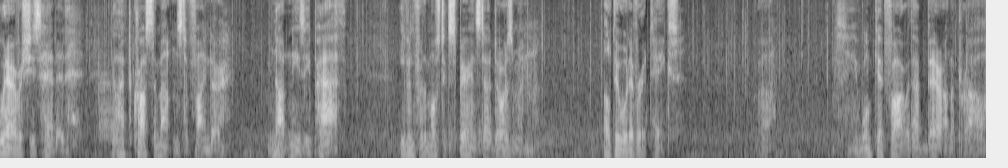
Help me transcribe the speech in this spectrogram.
Wherever she's headed, you'll have to cross the mountains to find her. Not an easy path, even for the most experienced outdoorsman. I'll do whatever it takes. Well, you won't get far with that bear on the prowl.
